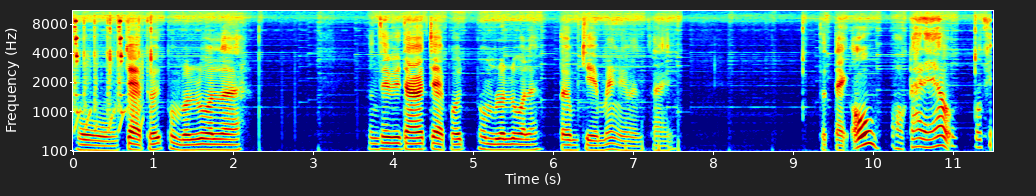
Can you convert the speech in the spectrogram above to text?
โห แจกเพชผมรัวๆเลยท่านเทพิดาก็แจกเพชผมรัวๆเลย เติมเกมแม่งเลยมันใส่ตัวแตก โอ้ ออกได้แล้ว โอเค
